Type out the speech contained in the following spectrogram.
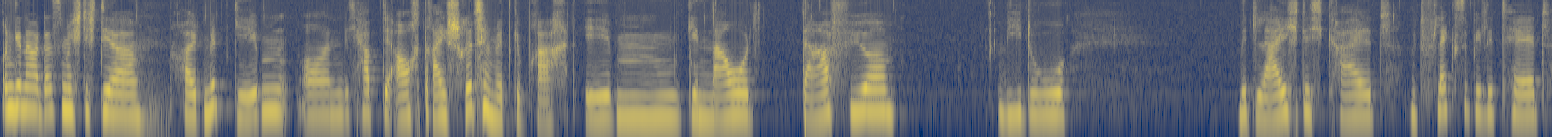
Und genau das möchte ich dir heute mitgeben. Und ich habe dir auch drei Schritte mitgebracht, eben genau dafür, wie du mit Leichtigkeit, mit Flexibilität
